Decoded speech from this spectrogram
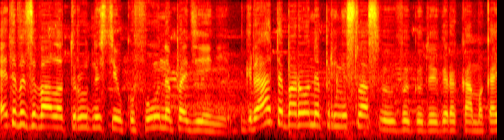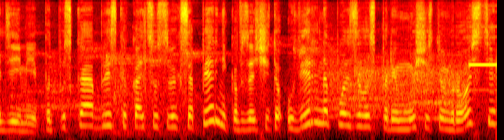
Это вызывало трудности у КФУ нападений. Игра от обороны принесла свою выгоду игрокам Академии. Подпуская близко к кольцу своих соперников, защита уверенно пользовалась преимуществом в росте,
